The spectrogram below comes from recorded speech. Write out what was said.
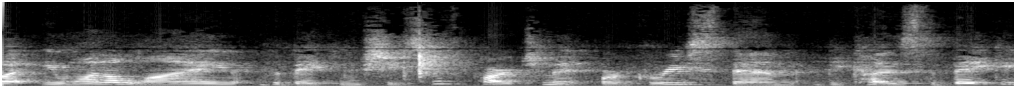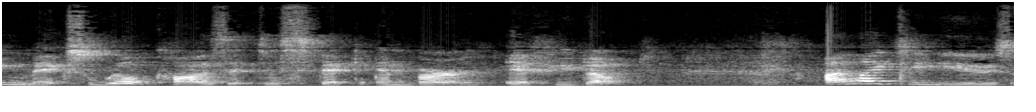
but you want to line the baking sheets with parchment or grease them because the baking mix will cause it to stick and burn if you don't. I like to use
